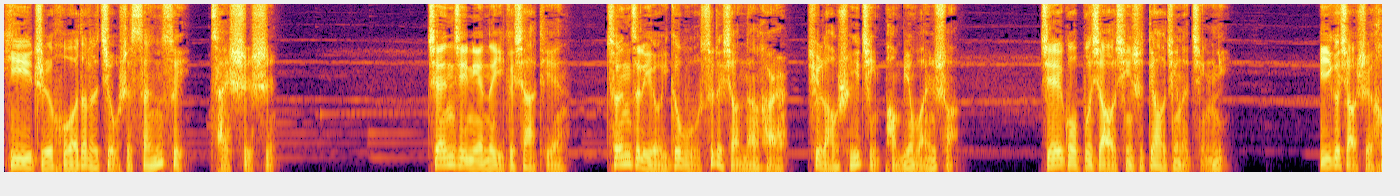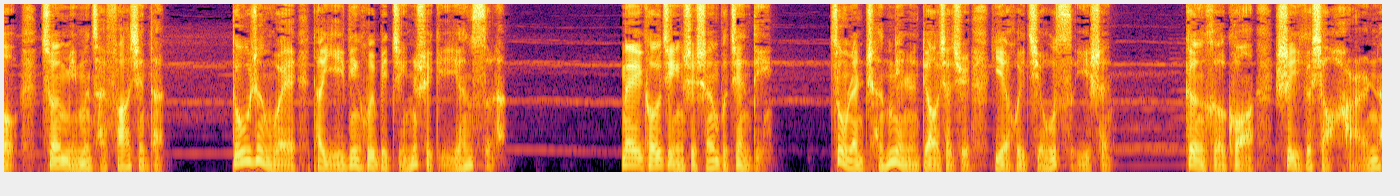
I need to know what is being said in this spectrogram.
一直活到了九十三岁才逝世。前几年的一个夏天。村子里有一个五岁的小男孩去老水井旁边玩耍，结果不小心是掉进了井里。一个小时后，村民们才发现他，都认为他一定会被井水给淹死了。那口井是深不见底，纵然成年人掉下去也会九死一生，更何况是一个小孩呢？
